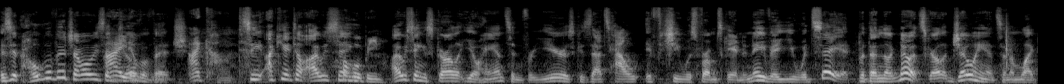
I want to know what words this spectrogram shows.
Is it Hovovich? I've always said I Jovovich. I can't. See, I can't tell. I was saying. I was saying Scarlett Johansson for years because that's how if she was from Scandinavia you would say it. But then they're like, no, it's Scarlett Johansson. I'm like,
